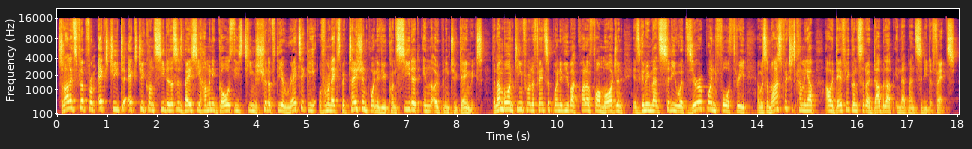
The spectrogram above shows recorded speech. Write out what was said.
So now let's flip from XG to XG conceded. This is basically how many goals these teams should have theoretically, or from an expectation point of view, conceded in the opening two game weeks. The number one team from a defensive point of view by quite a far margin is going to be Man City with 0.43, and with some nice fixtures coming up, I would definitely consider a double up in that Man City defense.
